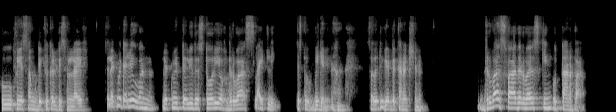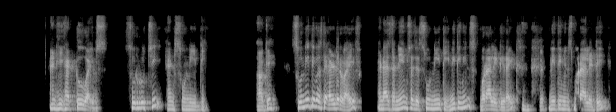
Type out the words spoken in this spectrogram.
who face some difficulties in life. So let me tell you one, let me tell you the story of Dhruva slightly, just to begin, so that you get the connection. Dhruva's father was King Uttanapad, and he had two wives, Suruchi and Suniti. Okay, Suniti was the elder wife, and as the name suggests, Suniti, Niti means morality, right? Yeah. Niti means morality.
